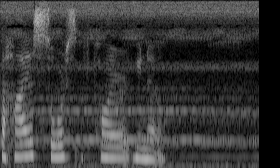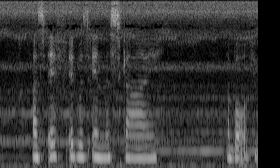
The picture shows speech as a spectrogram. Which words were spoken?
the highest source of power you know as if it was in the sky above you.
